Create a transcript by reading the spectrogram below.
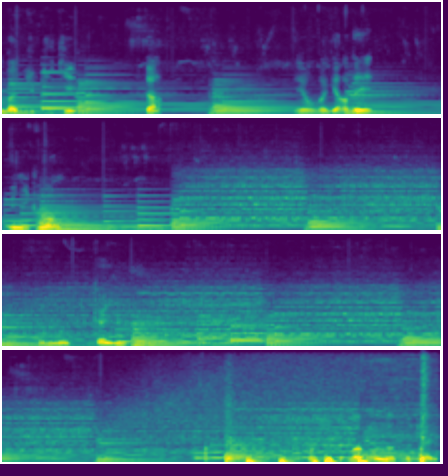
On va dupliquer ça. Et on va garder uniquement le caillou. Ensuite, on va prendre notre calque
